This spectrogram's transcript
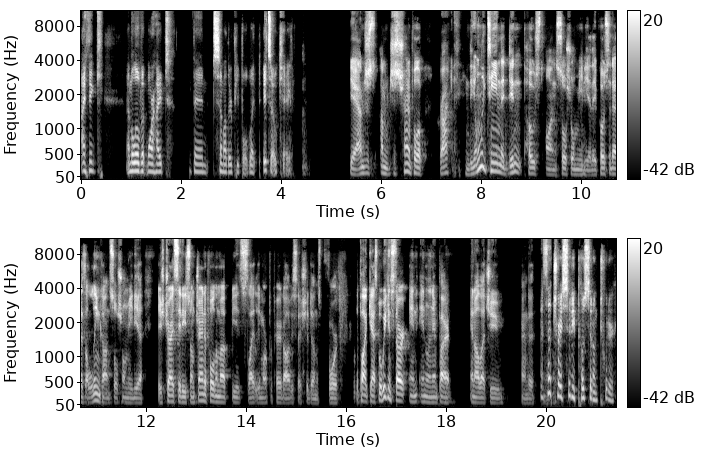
I think, I'm a little bit more hyped than some other people, but it's okay. Yeah, I'm just I'm just trying to pull up Rock. The only team that didn't post on social media, they posted as a link on social media, is Tri City. So I'm trying to pull them up, be slightly more prepared. Obviously, I should have done this before the podcast, but we can start in Inland Empire, and I'll let you kind of. I thought Tri City posted on Twitter.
